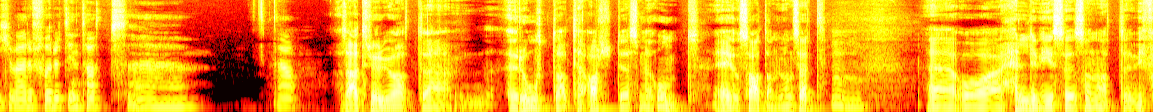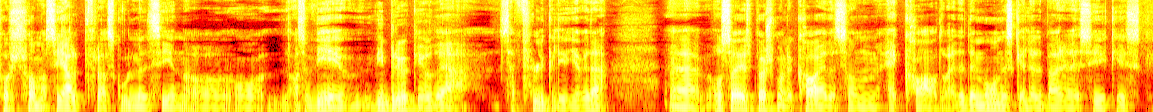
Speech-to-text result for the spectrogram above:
ikke være forutinntatt. Eh, ja. Altså jeg tror jo at uh, rota til alt det som er ondt, er jo Satan uansett. Mm. Uh, og heldigvis er det sånn at vi får så masse hjelp fra skolemedisin. Og, og altså vi, vi, bruker jo det. Selvfølgelig gjør vi det. Uh, og så er jo spørsmålet hva er det som er hva da? Er det demonisk, eller er det bare psykisk,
